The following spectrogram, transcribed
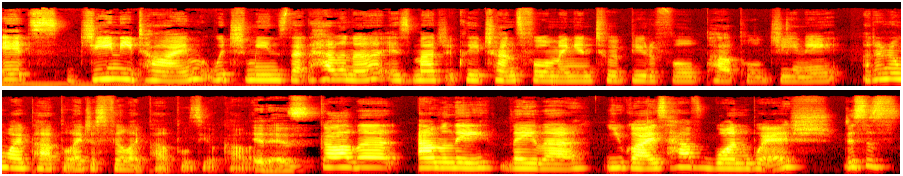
It's genie time, which means that Helena is magically transforming into a beautiful purple genie. I don't know why purple, I just feel like purple's your color. It is. Gala, Amelie, Layla, you guys have one wish. This is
